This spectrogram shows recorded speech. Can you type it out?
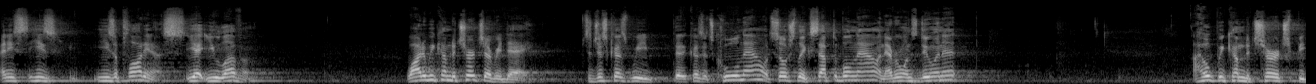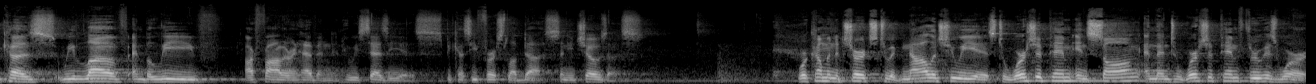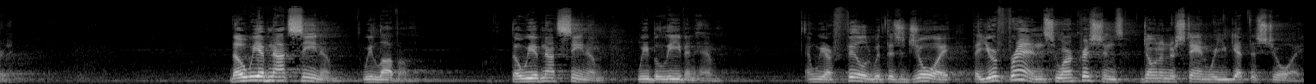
And he's, he's, he's applauding us, yet you love him. Why do we come to church every day? It just because we because it's cool now, it's socially acceptable now, and everyone's doing it? I hope we come to church because we love and believe our Father in heaven and who He says He is, because He first loved us and He chose us. We're coming to church to acknowledge who He is, to worship Him in song, and then to worship Him through His Word. Though we have not seen Him, we love Him. Though we have not seen Him, we believe in Him. And we are filled with this joy that your friends who aren't Christians don't understand where you get this joy.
